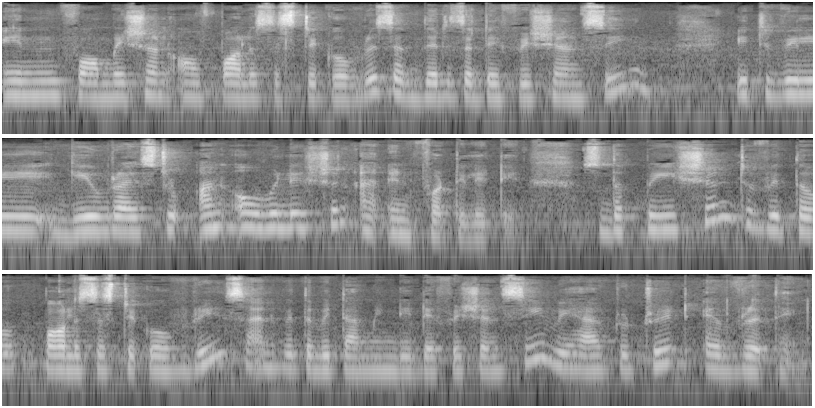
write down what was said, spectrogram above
in formation of polycystic ovaries. If there is a deficiency, it will give rise to anovulation and infertility. So, the patient with the polycystic ovaries and with the vitamin D deficiency, we have to treat everything.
